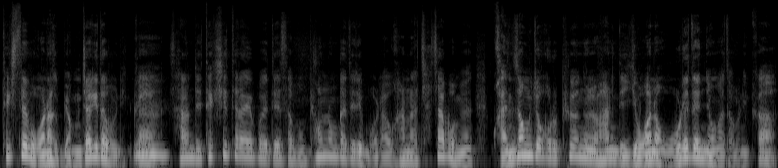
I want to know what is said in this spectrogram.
택시 드라이버 워낙 명작이다 보니까 음. 사람들이 택시 드라이버에 대해서 뭐 평론가들이 뭐라고 하나 찾아보면 관성적으로 표현을 하는데 이게 워낙 오래된 영화다 보니까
